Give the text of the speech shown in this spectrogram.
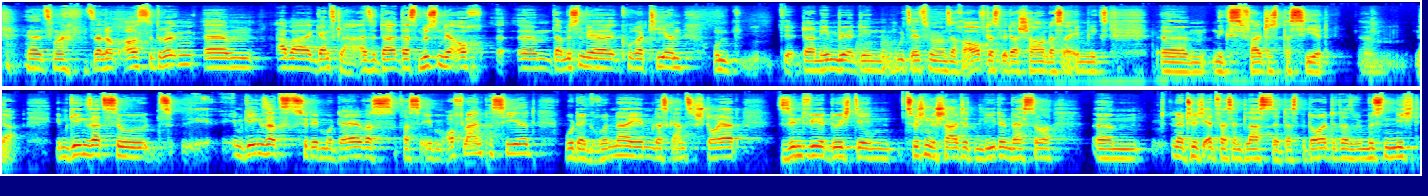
jetzt mal salopp auszudrücken. Ähm, aber ganz klar, also da das müssen wir auch, ähm, da müssen wir kuratieren und da nehmen wir den Hut setzen wir uns auch auf, dass wir da schauen, dass da eben nichts ähm, nichts Falsches passiert. Ähm, ja, im Gegensatz zu, zu im Gegensatz zu dem Modell, was was eben offline passiert, wo der Gründer eben das Ganze steuert, sind wir durch den zwischengeschalteten Lead Investor ähm, natürlich etwas entlastet. Das bedeutet also, wir müssen nicht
